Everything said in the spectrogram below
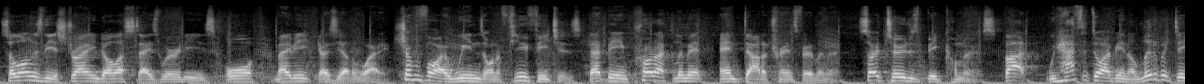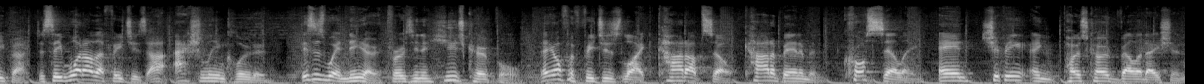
so long as the Australian dollar stays where it is, or maybe goes the other way. Shopify wins on a few features, that being product limit and data transfer limit. So too does BigCommerce. But we have to dive in a little bit deeper to see what other features are actually included. This is where Neto throws in a huge curveball. They offer features like cart upsell, cart abandonment, cross selling, and shipping and postcode validation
